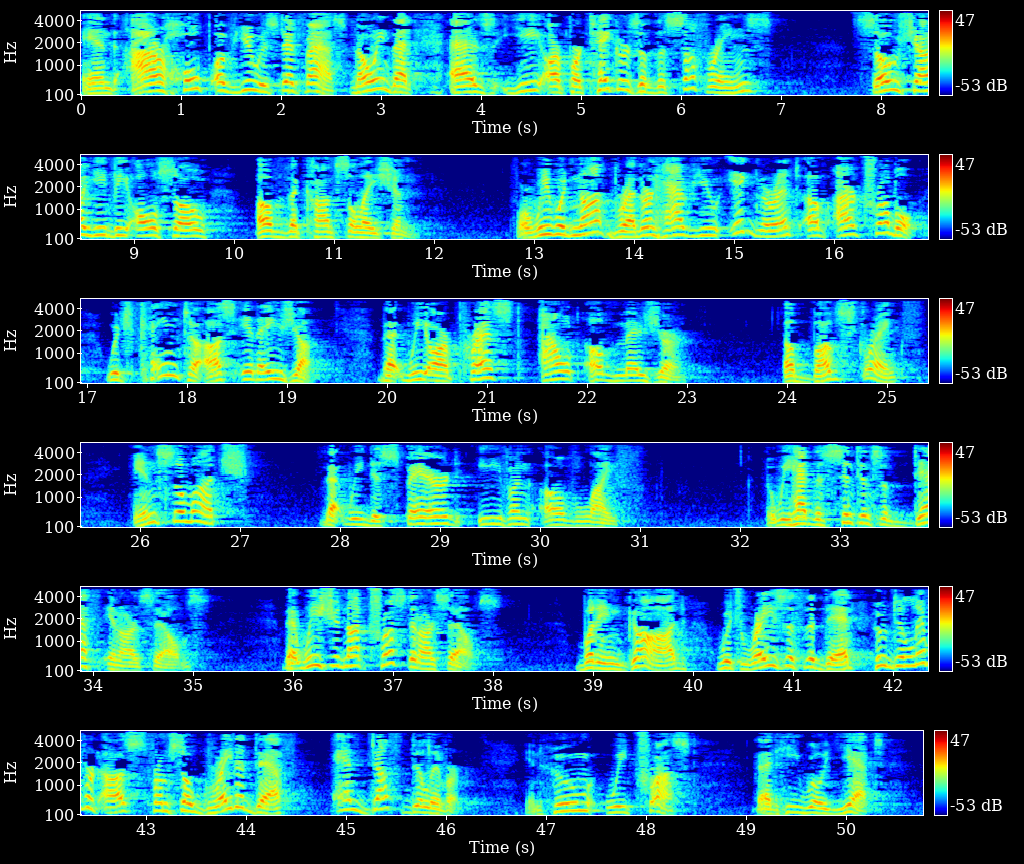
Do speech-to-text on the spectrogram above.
and our hope of you is steadfast, knowing that as ye are partakers of the sufferings, so shall ye be also of the consolation. For we would not, brethren, have you ignorant of our trouble, which came to us in Asia, that we are pressed out of measure, above strength, insomuch that we despaired even of life. But we had the sentence of death in ourselves, that we should not trust in ourselves, but in God, which raiseth the dead, who delivered us from so great a death, and doth deliver, in whom we trust that he will yet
